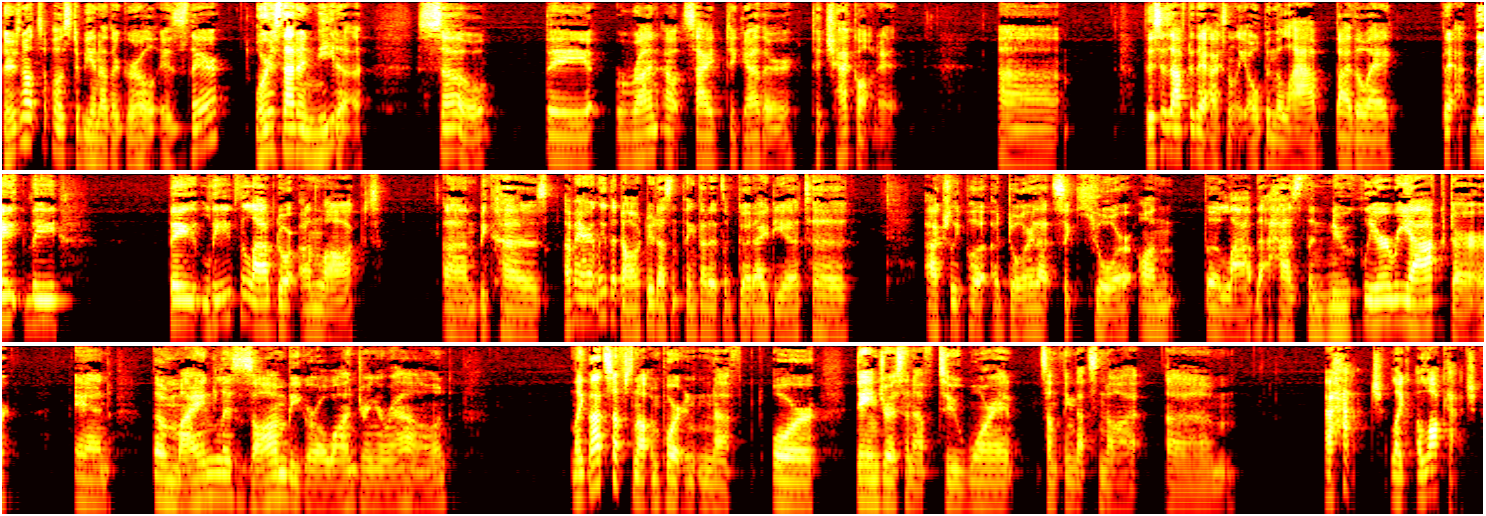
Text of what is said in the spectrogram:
There's not supposed to be another girl, is there? Or is that Anita? So they run outside together to check on it. Uh, this is after they accidentally open the lab, by the way. They they they, they leave the lab door unlocked um, because apparently the doctor doesn't think that it's a good idea to actually put a door that's secure on the lab that has the nuclear reactor and the mindless zombie girl wandering around. Like, that stuff's not important enough or dangerous enough to warrant something that's not um, a hatch, like a lock hatch.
